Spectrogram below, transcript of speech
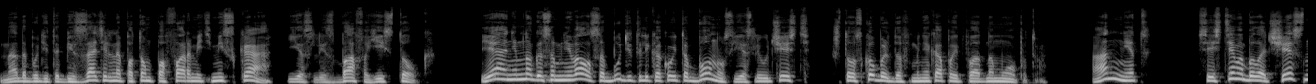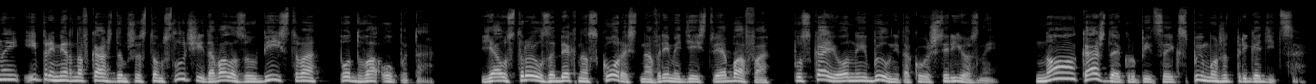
Надо будет обязательно потом пофармить миска, если с бафа есть толк. Я немного сомневался, будет ли какой-то бонус, если учесть, что с кобальдов мне капает по одному опыту. А нет. Система была честной и примерно в каждом шестом случае давала за убийство по два опыта. Я устроил забег на скорость на время действия бафа, пускай он и был не такой уж серьезный. Но каждая крупица экспы может пригодиться.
